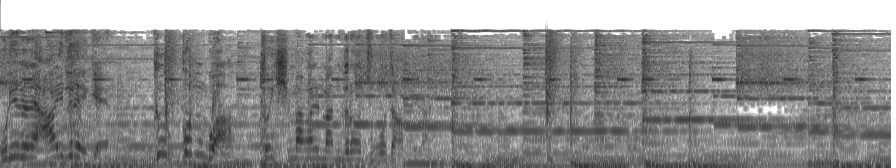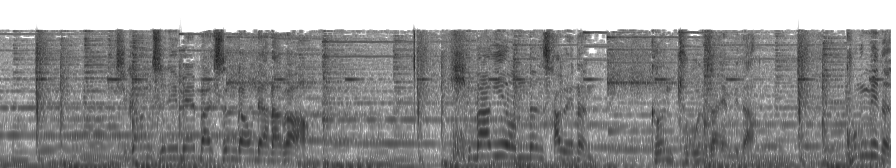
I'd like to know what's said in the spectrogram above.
우리는 아이들에게 그 꿈과 그 희망을 만들어 주고자 합니다. 지강 스님의 말씀 가운데 하나가 희망이 없는 사회는 그건 죽은 사회입니다. 국민은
